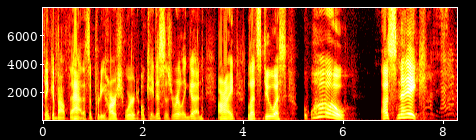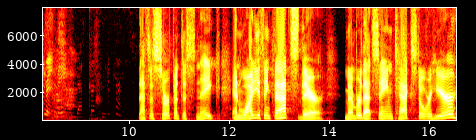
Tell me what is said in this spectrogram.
think about that? That's a pretty harsh word. Okay, this is really good. All right, let's do a. Whoa, a snake. That's a serpent, a snake. And why do you think that's there? Remember that same text over here?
